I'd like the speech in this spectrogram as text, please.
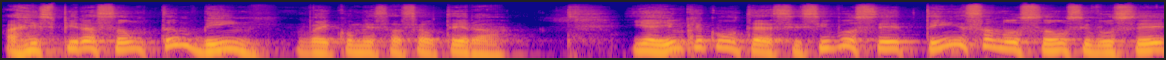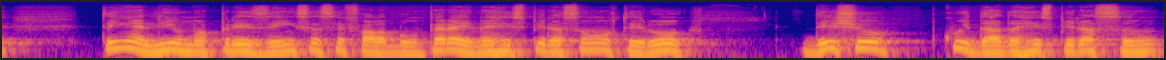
a respiração também vai começar a se alterar. E aí o que acontece? Se você tem essa noção, se você tem ali uma presença, você fala, bom, peraí, minha respiração alterou, deixa eu cuidar da respiração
